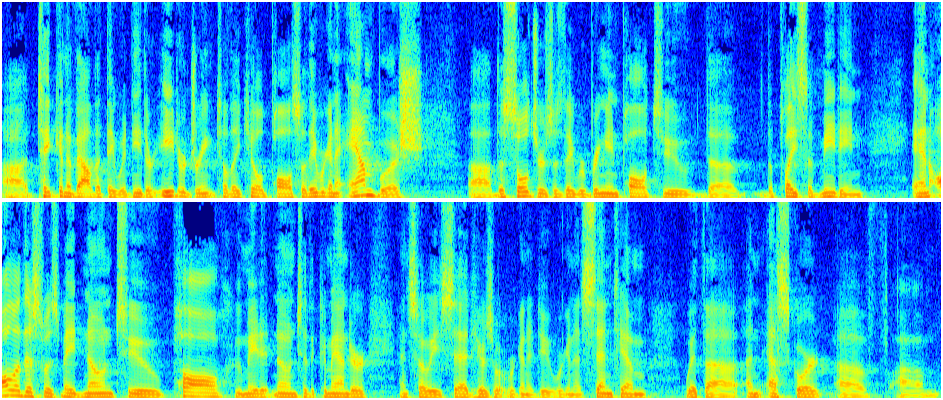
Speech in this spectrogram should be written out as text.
uh, taken a vow that they would neither eat or drink till they killed Paul. So they were going to ambush uh, the soldiers as they were bringing Paul to the, the place of meeting. And all of this was made known to Paul, who made it known to the commander. And so he said, Here's what we're going to do we're going to send him with uh, an escort of um,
